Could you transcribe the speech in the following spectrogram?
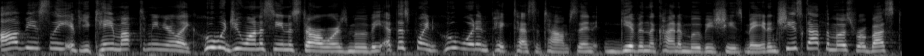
Obviously, if you came up to me and you're like, who would you want to see in a Star Wars movie? At this point, who wouldn't pick Tessa Thompson given the kind of movies she's made? And she's got the most robust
